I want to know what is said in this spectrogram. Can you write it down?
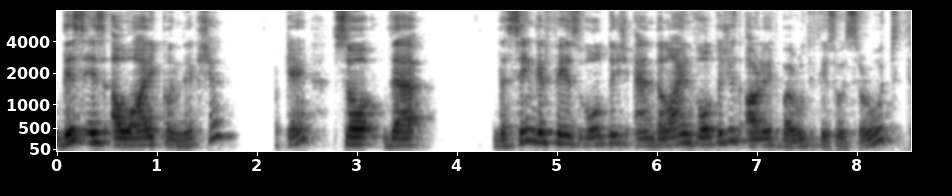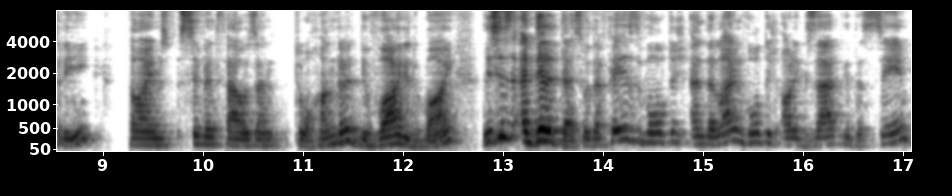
this is a Y connection, okay? So the the single phase voltage and the line voltages are related by root 3. So it's root 3 times 7200 divided by, this is a delta. So the phase voltage and the line voltage are exactly the same.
